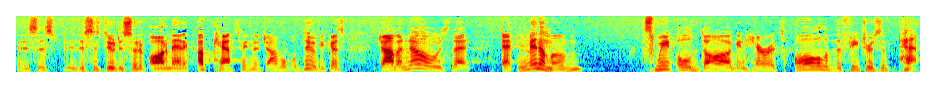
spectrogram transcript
This is, this is due to sort of automatic upcasting that Java will do, because Java knows that at minimum, sweet old dog inherits all of the features of pet.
